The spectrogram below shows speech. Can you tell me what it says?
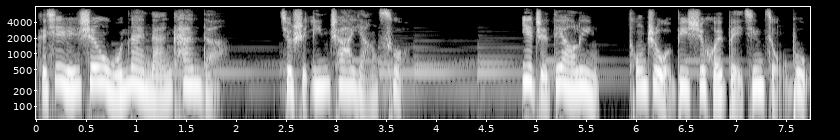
可惜人生无奈难堪的，就是阴差阳错。业者调令通知我，必须回北京总部，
